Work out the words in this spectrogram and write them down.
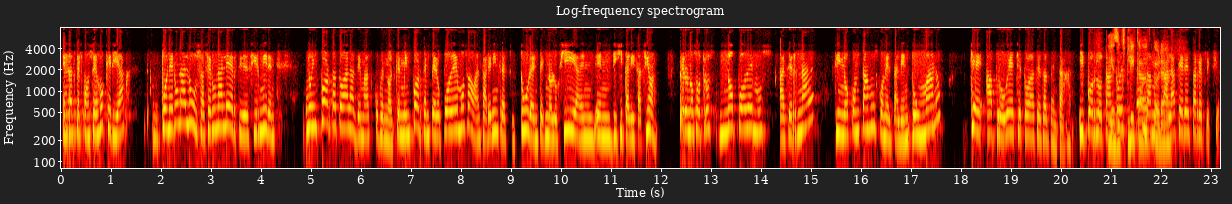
en las que el Consejo quería poner una luz, hacer una alerta y decir, miren, no importa todas las demás, pues no es que no me importen, pero podemos avanzar en infraestructura, en tecnología, en, digitalización. Pero nosotros no podemos hacer nada si no contamos con el talento humano que aproveche todas esas ventajas. Y por lo tanto es fundamental hacer esta reflexión.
